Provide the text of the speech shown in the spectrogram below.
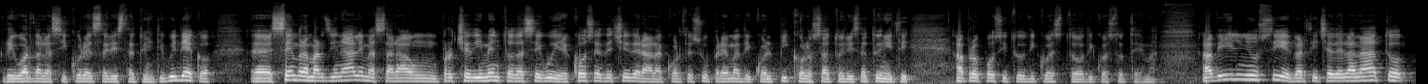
riguarda la sicurezza degli Stati Uniti. Quindi ecco, eh, sembra marginale, ma sarà un procedimento da seguire. Cosa deciderà la Corte Suprema di quel piccolo Stato degli Stati Uniti a proposito di questo, di questo tema? A Vilnius, sì, il vertice della Nato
